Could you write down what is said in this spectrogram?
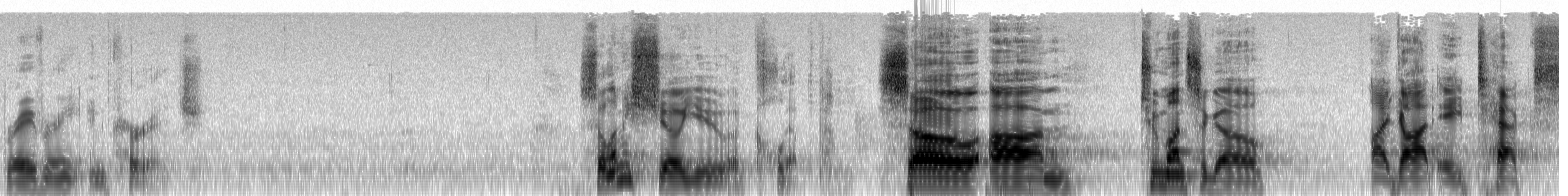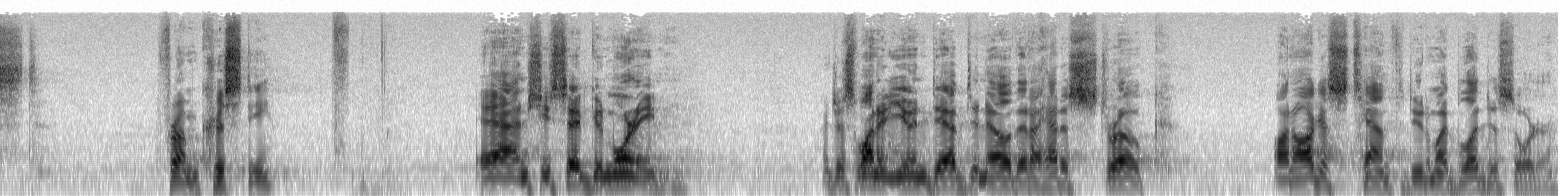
bravery and courage. So let me show you a clip. So, um, two months ago, I got a text from Christy, and she said, Good morning. I just wanted you and Deb to know that I had a stroke on August 10th due to my blood disorder.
